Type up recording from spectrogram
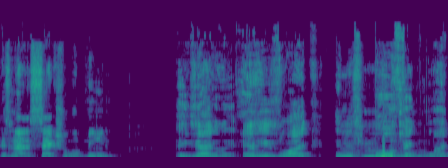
This not a sexual being. Exactly. And he's like, and it's moving like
